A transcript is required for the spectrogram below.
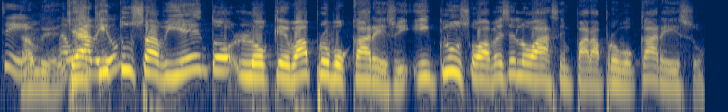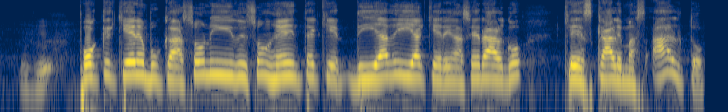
Sí. También. Que aquí tú sabiendo lo que va a provocar eso, y incluso a veces lo hacen para provocar eso, porque quieren buscar sonido y son gente que día a día quieren hacer algo que escale más alto.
